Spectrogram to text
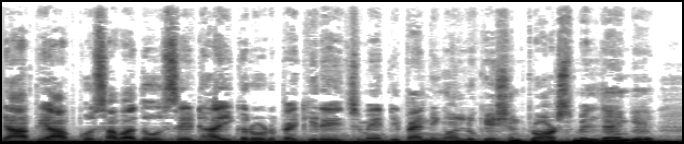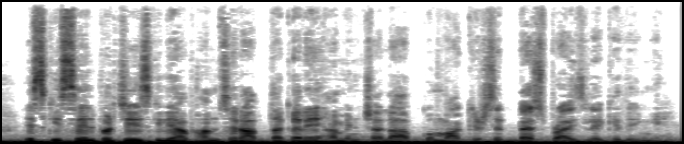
यहाँ पे आपको सवा दो से ढाई करोड़ रुपए की रेंज में डिपेंडिंग ऑन लोकेशन प्लॉट्स मिल जाएँगे। इसकी सेल परचेज के लिए आप हमसे रबता करें। हम इनशाला आपको मार्केट से बेस्ट प्राइस लेके देंगे।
